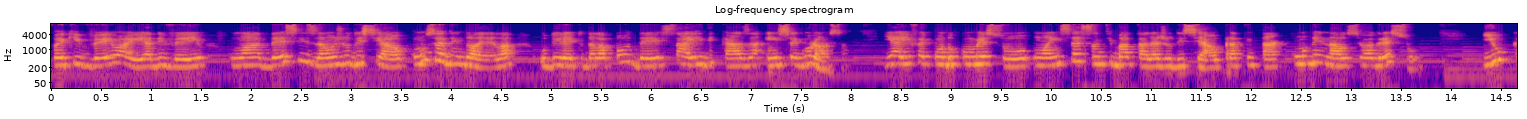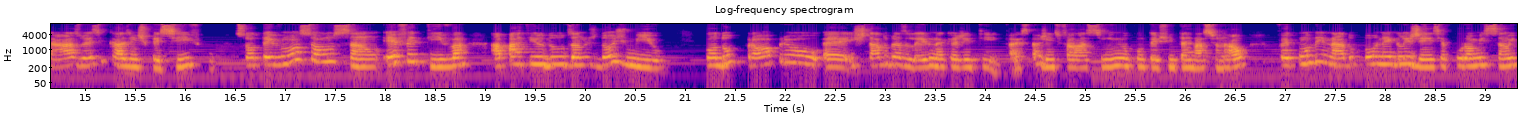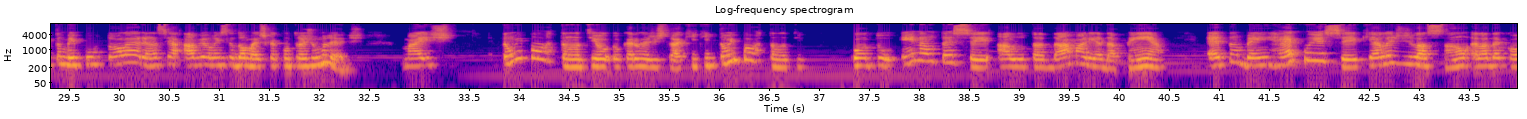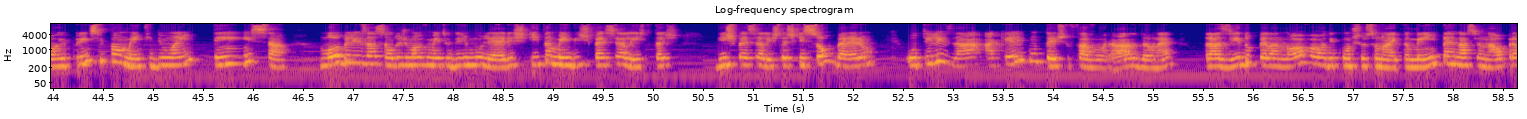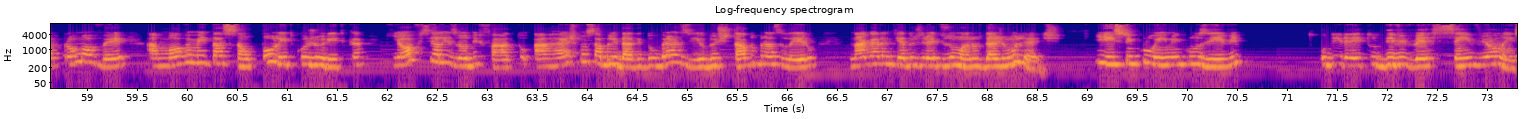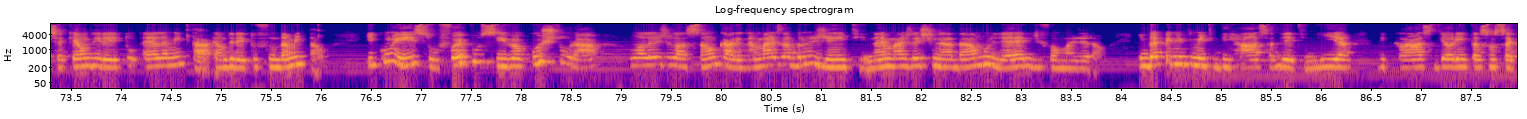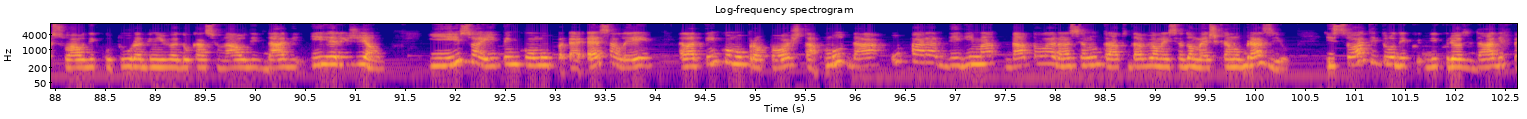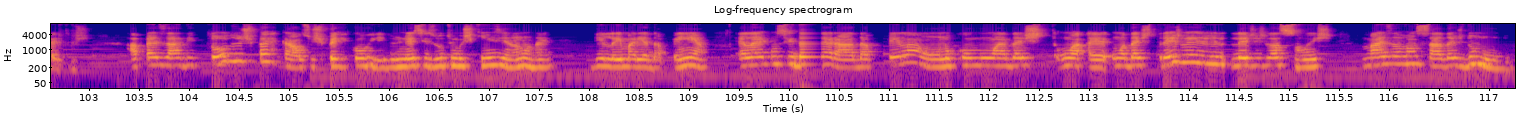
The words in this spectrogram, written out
foi que veio aí, adveio uma decisão judicial concedendo a ela o direito dela poder sair de casa em segurança. E aí foi quando começou uma incessante batalha judicial para tentar condenar o seu agressor. E o caso, esse caso em específico, só teve uma solução efetiva a partir dos anos 2000, quando o próprio é, Estado brasileiro, né, que a gente, a gente fala assim no contexto internacional, foi condenado por negligência, por omissão e também por tolerância à violência doméstica contra as mulheres. Mas tão importante, eu, eu quero registrar aqui que tão importante quanto enaltecer a luta da Maria da Penha é também reconhecer que a legislação ela decorre principalmente de uma intensa mobilização dos movimentos de mulheres e também de especialistas, de especialistas que souberam utilizar aquele contexto favorável, né, trazido pela nova ordem constitucional e também internacional para promover a movimentação político-jurídica que oficializou de fato a responsabilidade do Brasil, do Estado brasileiro, na garantia dos direitos humanos das mulheres. E isso incluindo, inclusive, o direito de viver sem violência, que é um direito elementar, é um direito fundamental. E com isso, foi possível costurar uma legislação, Karina, mais abrangente, né, mais destinada a mulheres de forma geral independentemente de raça, de etnia, de classe, de orientação sexual, de cultura, de nível educacional, de idade e religião. E isso aí tem como é, essa lei, ela tem como proposta mudar o paradigma da tolerância no trato da violência doméstica no Brasil. E só a título de, de curiosidade, Petros, apesar de todos os percalços percorridos nesses últimos 15 anos, né, de Lei Maria da Penha, ela é considerada pela ONU como uma das, uma, é, uma das três legislações mais avançadas do mundo.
